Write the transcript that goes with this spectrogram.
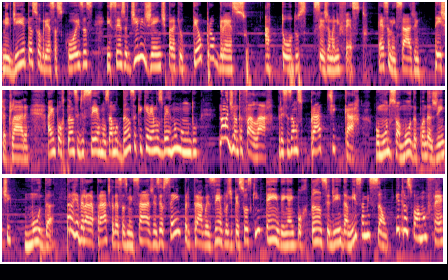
Medita sobre essas coisas e seja diligente para que o teu progresso a todos seja manifesto. Essa mensagem deixa clara a importância de sermos a mudança que queremos ver no mundo. Não adianta falar, precisamos praticar. O mundo só muda quando a gente muda. Para revelar a prática dessas mensagens, eu sempre trago exemplos de pessoas que entendem a importância de ir da missa à missão e transformam fé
